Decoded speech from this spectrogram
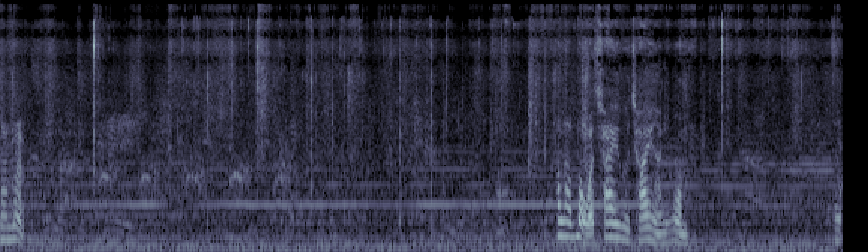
มันแบบถ้ารัฐบอกว่าใช่คือใช่นะทุกคนเนี่ย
